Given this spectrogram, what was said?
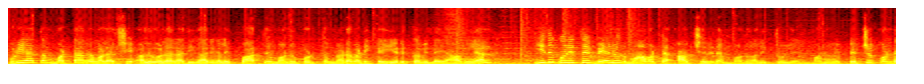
குடியாத்தம் வட்டார வளர்ச்சி அலுவலர் அதிகாரிகளை பார்த்து மனு கொடுத்தும் நடவடிக்கை எடுக்கவில்லை. ஆகையால் இது குறித்து வேலூர் மாவட்ட ஆட்சியரிடம் மனு அளித்துள்ளேன். மனுவை பெற்றுக்கொண்ட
